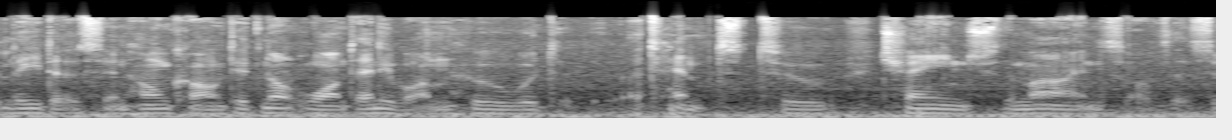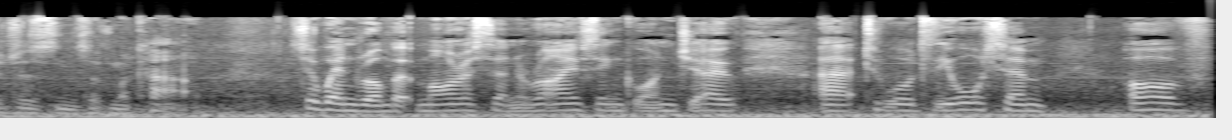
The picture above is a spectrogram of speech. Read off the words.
leaders in Hong Kong did not want anyone who would attempt to change the minds of the citizens of Macau. So when Robert Morrison arrives in Guangzhou uh, towards the autumn of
